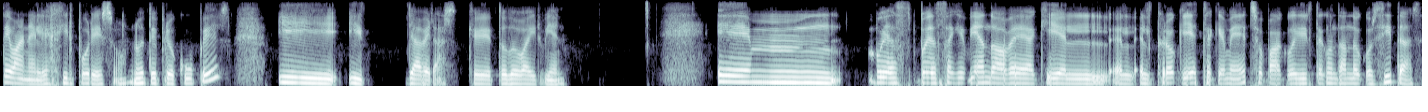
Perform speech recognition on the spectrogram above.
te van a elegir por eso, no te preocupes y, ya verás que todo va a ir bien. Em, Voy a, voy a seguir viendo a ver aquí el, el, croquis este que me he hecho para irte contando cositas.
